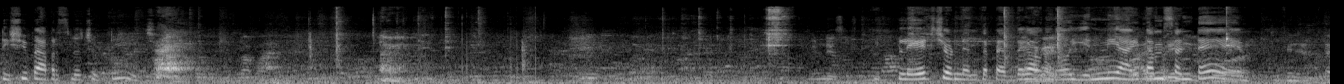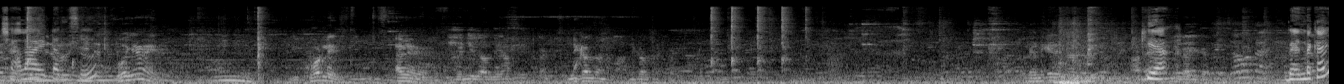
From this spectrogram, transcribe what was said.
టిష్యూ పేపర్స్లో చుట్టి ఇచ్చారు ప్లేట్ చూడండి ఎంత పెద్దగా ఉందో ఎన్ని ఐటమ్స్ అంటే చాలా ఐటమ్స్ బెండకాయ?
